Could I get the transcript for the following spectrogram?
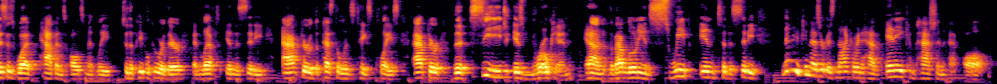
This is what happens ultimately to the people who are there and left in the city after the pestilence takes place, after the siege is broken and the Babylonians sweep into the city. Nebuchadnezzar is not going to have any compassion at all.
